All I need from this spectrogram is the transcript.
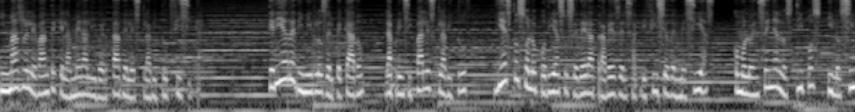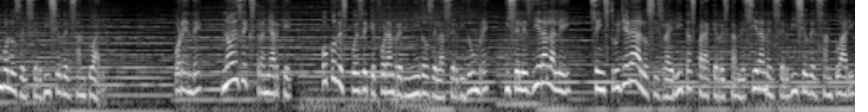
y más relevante que la mera libertad de la esclavitud física. Quería redimirlos del pecado, la principal esclavitud, y esto solo podía suceder a través del sacrificio del Mesías, como lo enseñan los tipos y los símbolos del servicio del santuario. Por ende, no es de extrañar que, poco después de que fueran redimidos de la servidumbre y se les diera la ley, se instruyera a los israelitas para que restablecieran el servicio del santuario,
